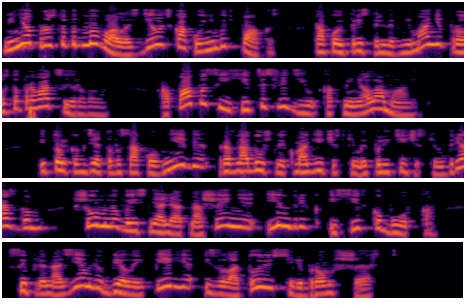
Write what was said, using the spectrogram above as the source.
Меня просто подмывало сделать какую-нибудь пакость. Такое пристальное внимание просто провоцировало. А папа с ехицей следил, как меня ломает. И только где-то высоко в небе, равнодушные к магическим и политическим дрязгам, шумно выясняли отношения Индрик и Сивка Бурка, сыпля на землю белые перья и золотую серебром шерсть.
